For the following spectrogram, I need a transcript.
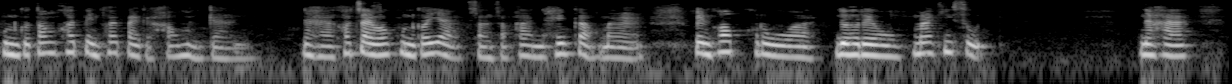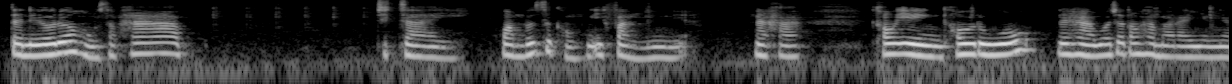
คุณก็ต้องค่อยเป็นค่อยไปกับเขาเหมือนกันนะคะเข้าใจว่าคุณก็อยากสานสัมพันธ์ให้กลับมา เป็นครอบครัวโดยเร็วมากที่สุดนะคะแต่ในเรื่องของสภาพจิตใจความรู้สึกของอีกฝั่งหนึ่งเนี่ยนะคะเขาเองเขารู้นะคะว่าจะต้องทำอะไรยังไง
